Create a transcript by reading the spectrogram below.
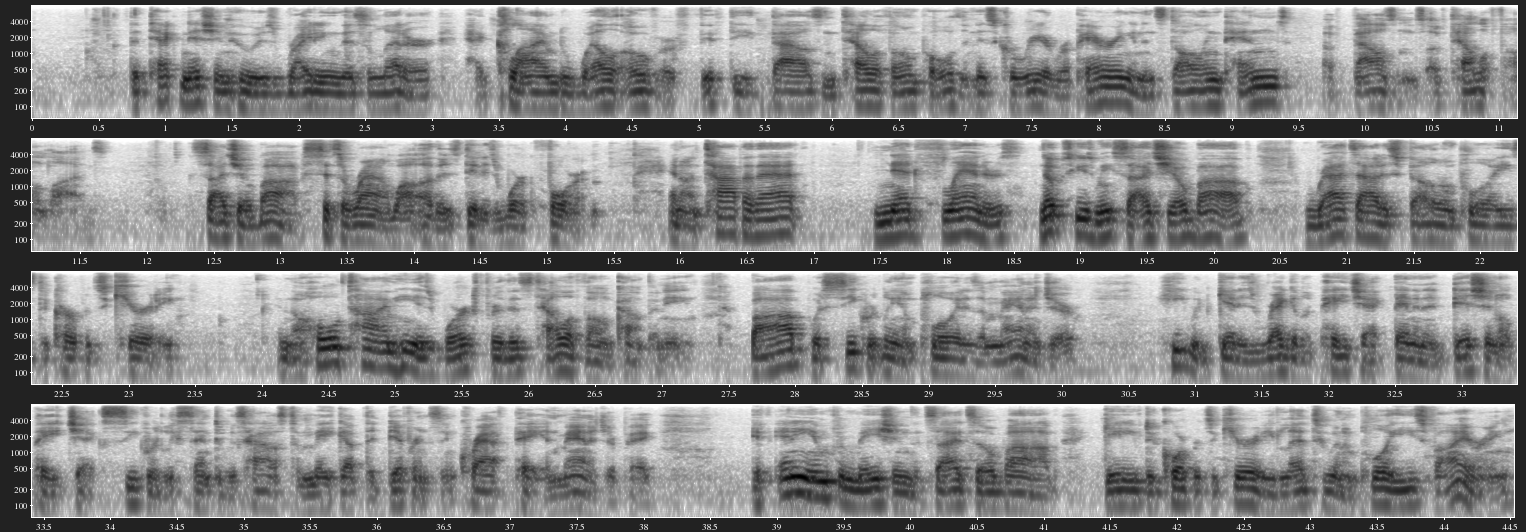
The technician who is writing this letter had climbed well over 50,000 telephone poles in his career, repairing and installing tens of thousands of telephone lines. Sideshow Bob sits around while others did his work for him. And on top of that, Ned Flanders, no, excuse me, Sideshow Bob, rats out his fellow employees to corporate security. And the whole time he has worked for this telephone company, Bob was secretly employed as a manager. He would get his regular paycheck, then an additional paycheck secretly sent to his house to make up the difference in craft pay and manager pay. If any information that Sideshow Bob gave to corporate security led to an employee's firing,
